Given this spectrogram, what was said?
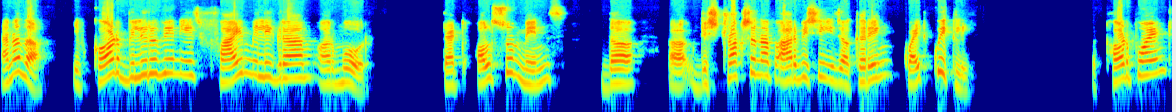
Another, if cord bilirubin is 5 milligram or more, that also means the uh, destruction of RBC is occurring quite quickly. The third point,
